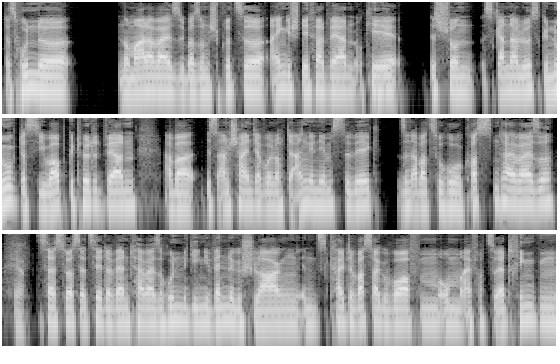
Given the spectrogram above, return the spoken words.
dass Hunde normalerweise über so eine Spritze eingeschläfert werden. Okay, ist schon skandalös genug, dass sie überhaupt getötet werden, aber ist anscheinend ja wohl noch der angenehmste Weg, sind aber zu hohe Kosten teilweise. Ja. Das heißt, du hast erzählt, da werden teilweise Hunde gegen die Wände geschlagen, ins kalte Wasser geworfen, um einfach zu ertrinken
